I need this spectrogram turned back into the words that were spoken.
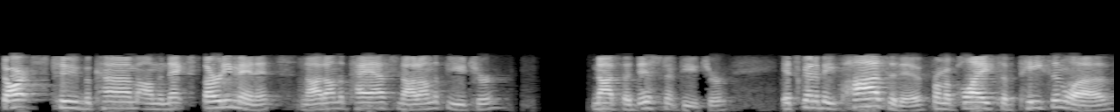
starts to become on the next 30 minutes, not on the past, not on the future not the distant future. It's going to be positive from a place of peace and love,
